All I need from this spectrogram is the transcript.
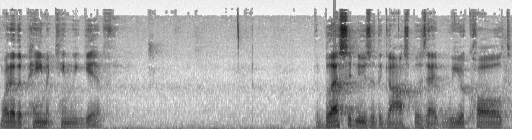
What other payment can we give? The blessed news of the gospel is that we are called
